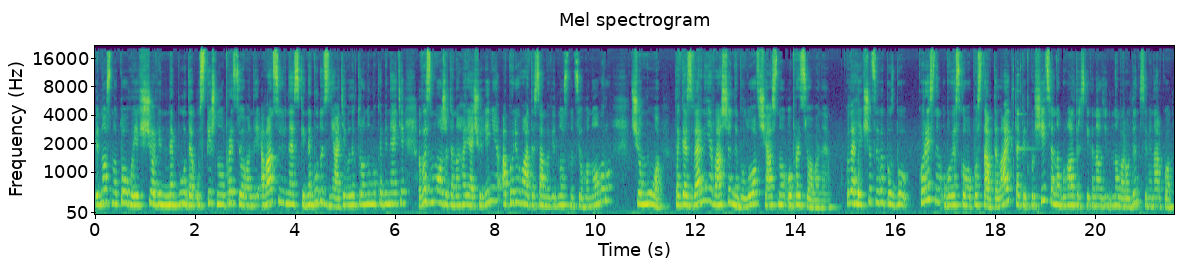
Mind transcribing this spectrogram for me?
Відносно того, якщо він не буде успішно опрацьований, авансові внески не будуть зняті в електронному кабінеті. Ви зможете на гарячу лінію апелювати саме відносно цього номеру, чому таке звернення ваше не було вчасно опрацьоване. Колеги, якщо цей випуск був корисним, обов'язково поставте лайк та підпишіться на бухгалтерський канал номер 1 Семінар.ком,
